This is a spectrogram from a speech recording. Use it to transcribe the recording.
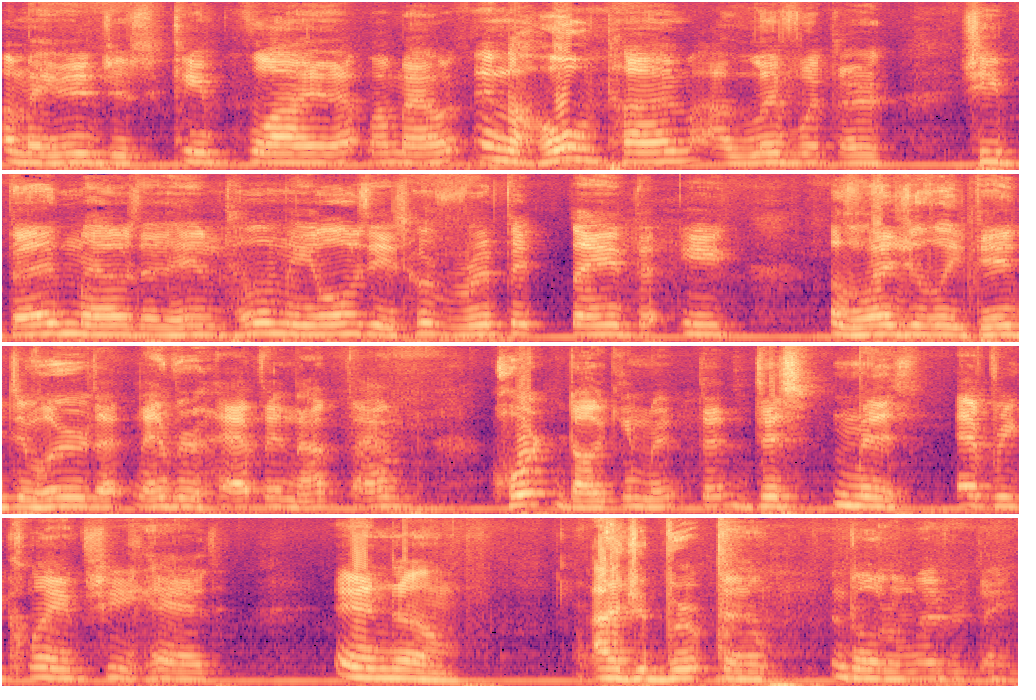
I mean, it just came flying out my mouth, and the whole time I lived with her, she badmouthed at him, telling me all these horrific things that he allegedly did to her that never happened. I found court documents that dismissed every claim she had. And um, I just broke down and told him everything.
